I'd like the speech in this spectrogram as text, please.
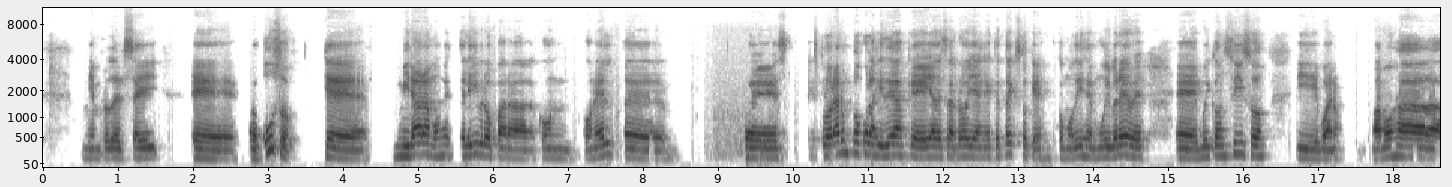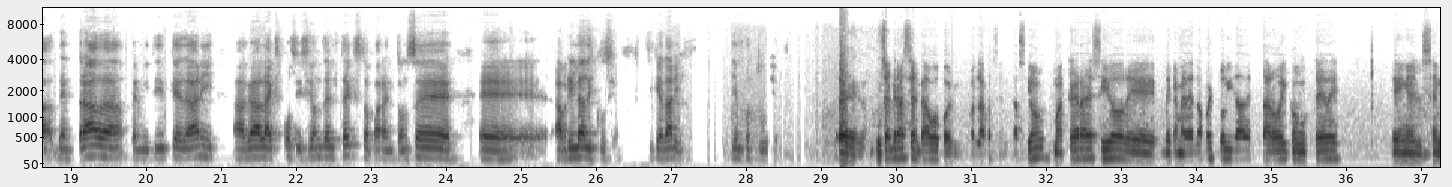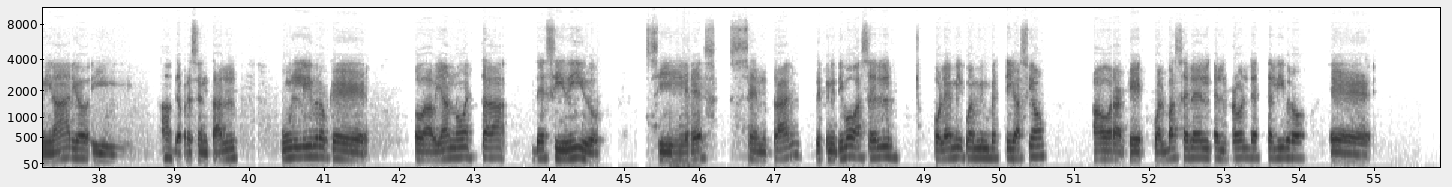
miembro del SEI, eh, propuso que miráramos este libro para con, con él, eh, pues explorar un poco las ideas que ella desarrolla en este texto, que es, como dije, muy breve, eh, muy conciso, y bueno, vamos a de entrada permitir que Dani haga la exposición del texto para entonces eh, abrir la discusión. Así que, Dari, tiempo es tuyo. Eh, muchas gracias, Gabo, por, la presentación. Más que agradecido de, que me den la oportunidad de estar hoy con ustedes en el seminario y ah, de presentar un libro que todavía no está decidido si es central. Definitivo va a ser polémico en mi investigación, Ahora, que, ¿cuál va a ser el, rol de este libro? Eh,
